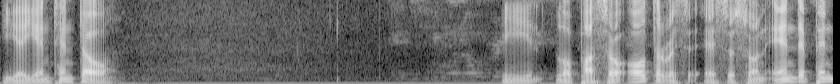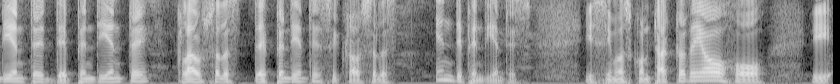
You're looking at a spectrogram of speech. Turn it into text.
Y ella intentó y lo pasó otra vez. Esos son independiente, dependiente, cláusulas dependientes y cláusulas independientes. Hicimos contacto de ojo y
